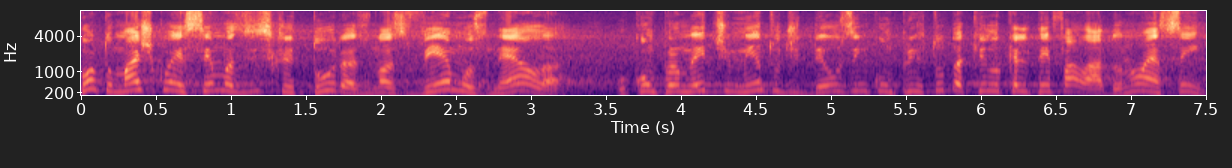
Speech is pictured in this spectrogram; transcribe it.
Quanto mais conhecemos as Escrituras, nós vemos nela o comprometimento de Deus em cumprir tudo aquilo que Ele tem falado, não é assim?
